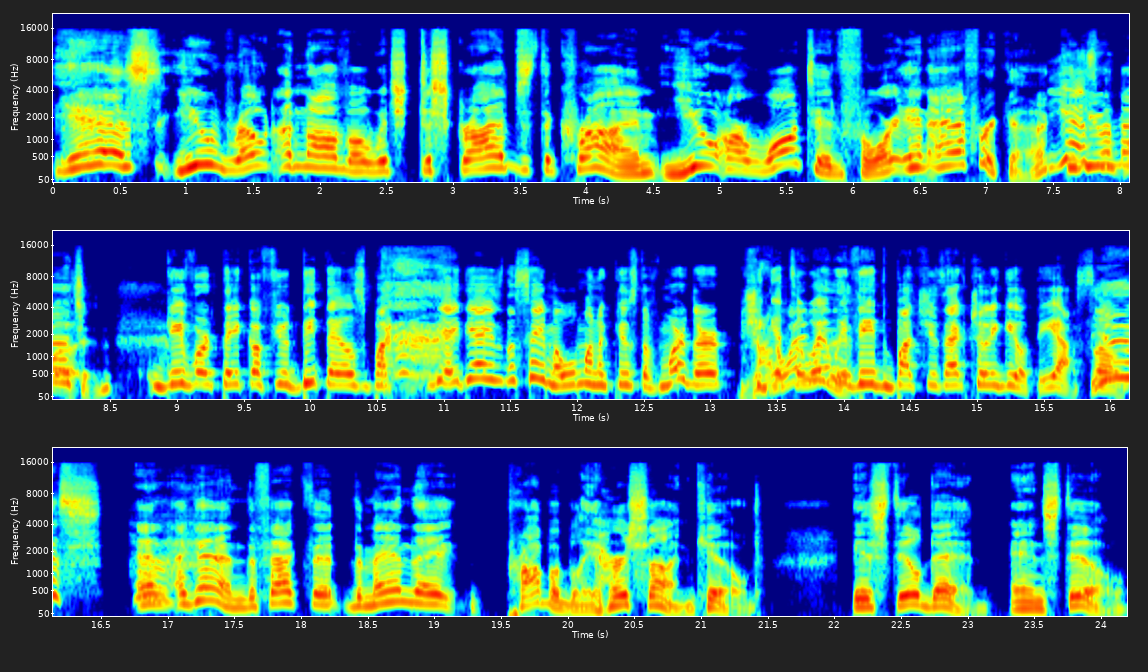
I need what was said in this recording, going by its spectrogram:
Yes, you wrote a novel which describes the crime you are wanted for in Africa. Yes, Can you imagine? Give or take a few details, but the idea is the same. A woman accused of murder, she Got gets away, with, with it. it. but she's actually guilty. Yeah. So. Yes. and again, the fact that the man they probably her son killed is still dead and still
